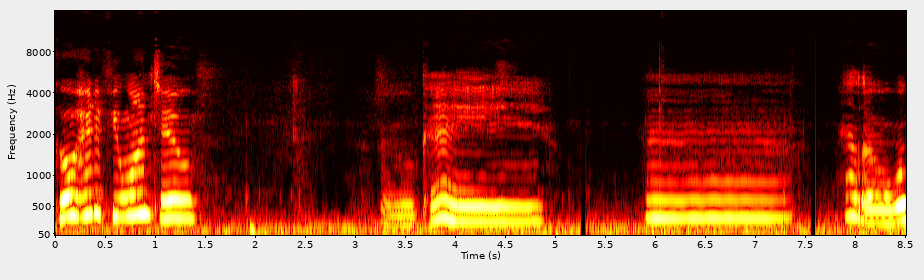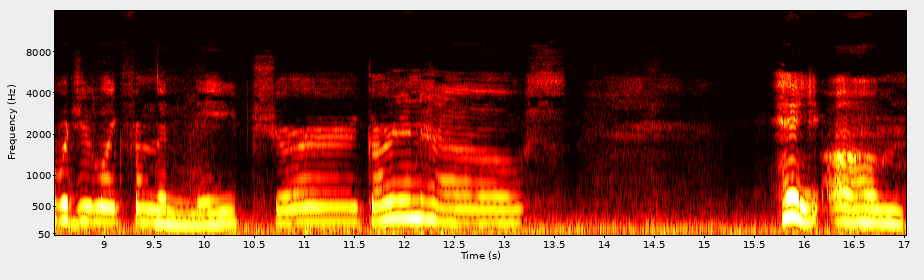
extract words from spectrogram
Go ahead if you want to. Okay. Uh, hello, what would you like from the nature garden house? Hey, um,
